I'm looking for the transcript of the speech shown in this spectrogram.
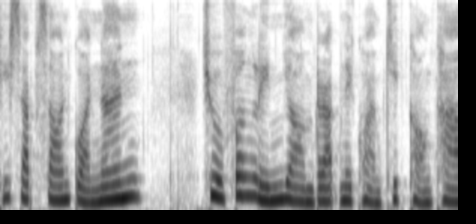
ที่ซับซ้อนกว่านั้น ชูเฟิงหลินยอมรับในความคิดของเขา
